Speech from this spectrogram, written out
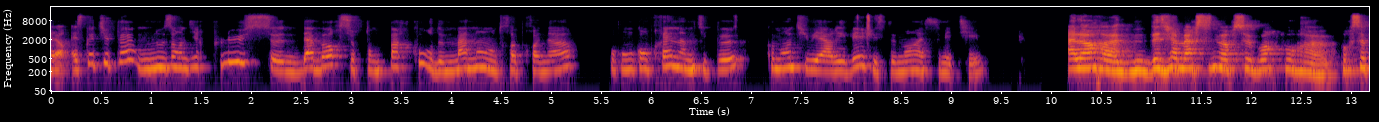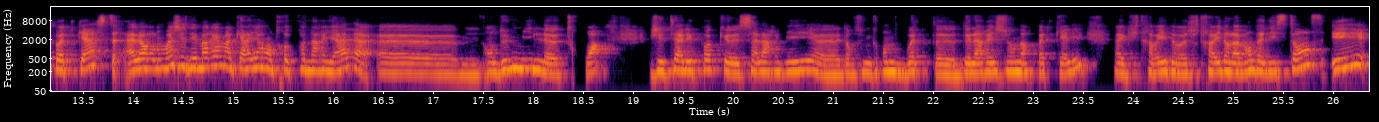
Alors, est-ce que tu peux nous en dire plus euh, d'abord sur ton parcours de maman entrepreneur pour qu'on comprenne un petit peu comment tu es arrivée justement à ce métier? Alors, euh, déjà, merci de me recevoir pour, euh, pour ce podcast. Alors, moi, j'ai démarré ma carrière entrepreneuriale euh, en 2003. J'étais à l'époque salariée dans une grande boîte de la région Nord-Pas-de-Calais qui travaillait dans, je travaillais dans la vente à distance et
